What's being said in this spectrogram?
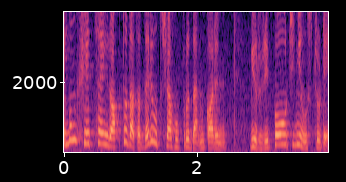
এবং স্বেচ্ছায় রক্তদাতাদের উৎসাহ প্রদান করেন। Bureau report, news today.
